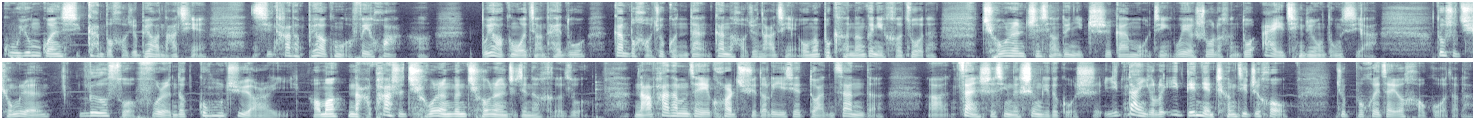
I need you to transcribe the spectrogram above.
雇佣关系干不好就不要拿钱，其他的不要跟我废话啊，不要跟我讲太多。干不好就滚蛋，干得好就拿钱。我们不可能跟你合作的，穷人只想对你吃干抹净。我也说了很多，爱情这种东西啊。都是穷人勒索富人的工具而已，好吗？哪怕是穷人跟穷人之间的合作，哪怕他们在一块儿取得了一些短暂的、啊暂时性的胜利的果实，一旦有了一点点成绩之后，就不会再有好果子了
